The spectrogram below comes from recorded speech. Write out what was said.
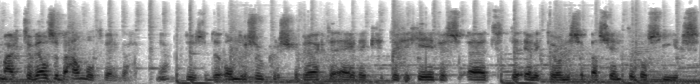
maar terwijl ze behandeld werden. Ja? Dus de onderzoekers gebruikten eigenlijk de gegevens uit de elektronische patiëntendossiers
